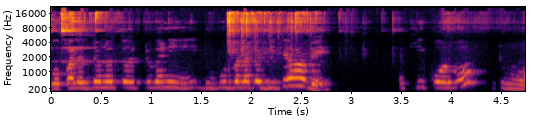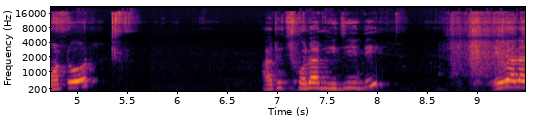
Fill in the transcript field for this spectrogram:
গোপালের জন্য তো একটুখানি দুপুরবেলা তো দিতে হবে। তো কী করব? একটু মটর আর একটু ছোলা ভিজিয়ে দিই। এবেলা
